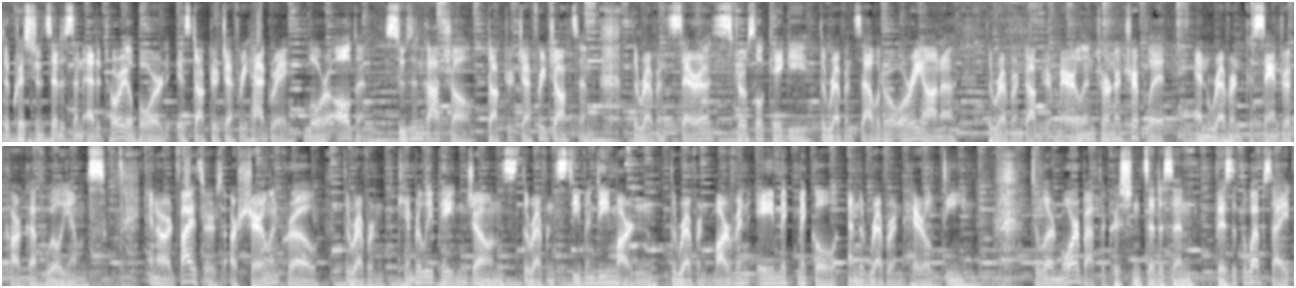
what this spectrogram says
The Christian Citizen editorial board is Dr. Jeffrey Haggray, Laura Alden, Susan Gottschall, Dr. Jeffrey Johnson, the Reverend Sarah Strosel Kagi, the Reverend Salvador Orellana, the Reverend Dr. Marilyn Turner Triplett, and Reverend Cassandra Carkuff Williams. And our advisors are Sherilyn Crow, the Reverend Kimberly Peyton Jones, the Reverend Stephen D. Martin, the Reverend Marvin A. McMickle, and the Reverend Harold Dean. To learn more about the Christian Citizen, visit the website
